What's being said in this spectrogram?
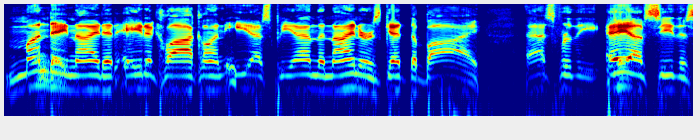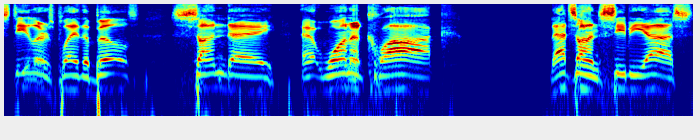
Monday night at 8 o'clock on ESPN. The Niners get the bye. As for the AFC, the Steelers play the Bills Sunday at 1 o'clock. That's on CBS.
